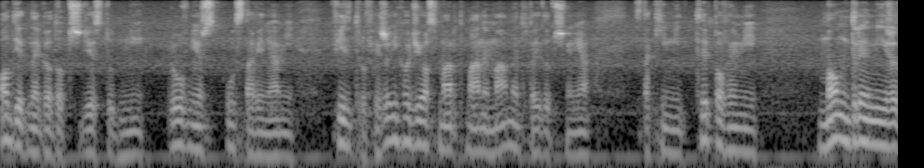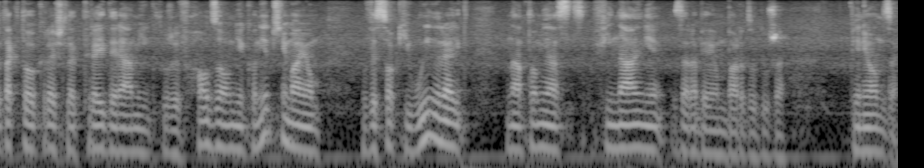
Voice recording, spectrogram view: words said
od 1 do 30 dni, również z ustawieniami filtrów. Jeżeli chodzi o Smart Money, mamy tutaj do czynienia z takimi typowymi, mądrymi, że tak to określę, traderami, którzy wchodzą, niekoniecznie mają wysoki win rate, natomiast finalnie zarabiają bardzo duże pieniądze.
